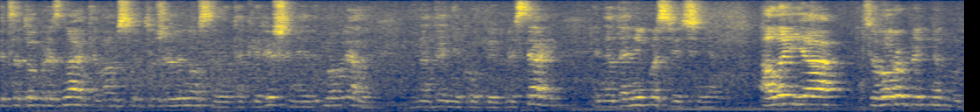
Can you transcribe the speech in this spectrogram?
ви це добре знаєте, вам судді вже виносили таке рішення і відмовляли в наданні копії присяги і наданні посвідчення. Але я цього робити не буду.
